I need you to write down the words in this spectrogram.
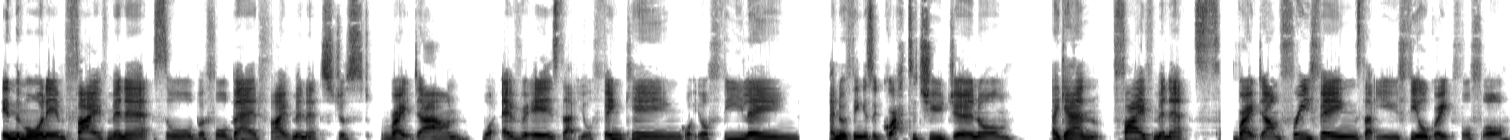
in the morning, five minutes or before bed, five minutes, just write down whatever it is that you're thinking, what you're feeling. Another thing is a gratitude journal. Again, five minutes, write down three things that you feel grateful for.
